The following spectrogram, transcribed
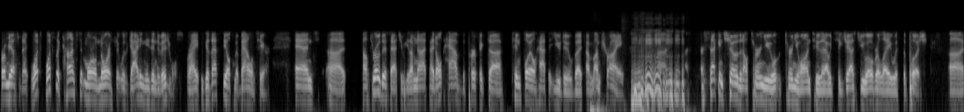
from yesterday. What's what's the constant moral north that was guiding these individuals, right? Because that's the ultimate balance here. And uh, I'll throw this at you because I'm not, I don't have the perfect uh, tinfoil hat that you do, but I'm, I'm trying. uh, a second show that I'll turn you turn you on to that I would suggest you overlay with the push. Uh,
